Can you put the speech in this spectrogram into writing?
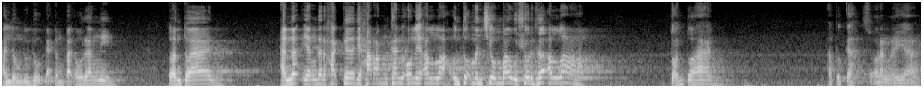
Alung duduk kat tempat orang ni?" Tuan-tuan, Anak yang derhaka diharamkan oleh Allah untuk mencium bau syurga Allah. Tuan-tuan, apakah seorang ayah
